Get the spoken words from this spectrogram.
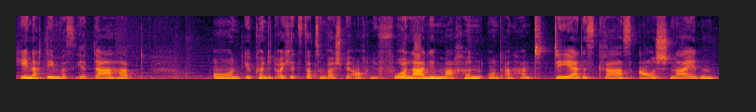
je nachdem, was ihr da habt. Und ihr könntet euch jetzt da zum Beispiel auch eine Vorlage machen und anhand der das Gras ausschneiden.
